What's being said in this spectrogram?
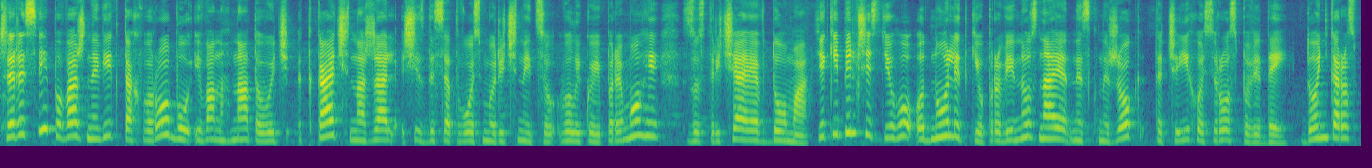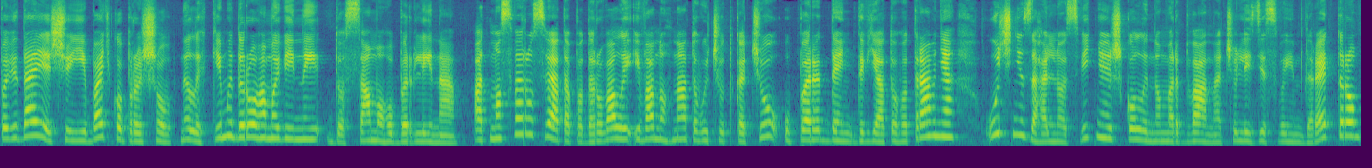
Через свій поважний вік та хворобу Іван Гнатович Ткач, на жаль, 68-му річницю великої перемоги зустрічає вдома, як і більшість його однолітків про війну знає не з книжок та чиїхось розповідей. Донька розповідає, що її батько пройшов нелегкими дорогами війни до самого Берліна. Атмосферу свята подарували Івану Гнатовичу Ткачу у переддень 9 травня учні загальноосвітньої школи номер 2 на чолі зі своїм директором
